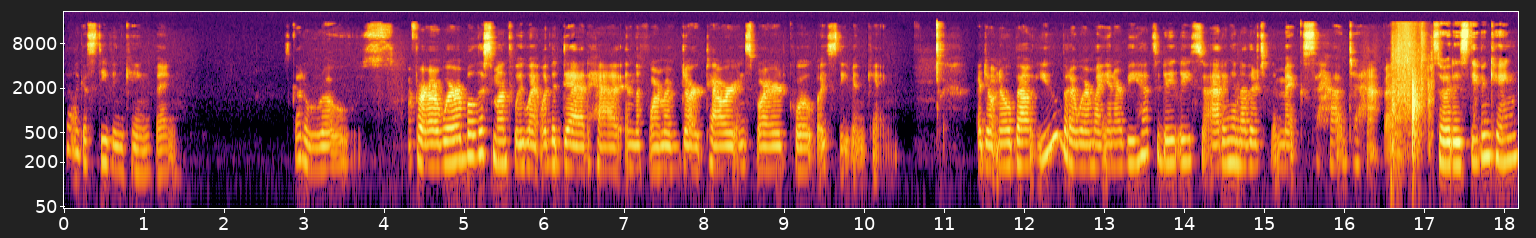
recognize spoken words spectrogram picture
Got like a Stephen King thing. It's got a rose. For our wearable this month, we went with a dad hat in the form of Dark Tower inspired quote by Stephen King. I don't know about you, but I wear my NRB hats daily, so adding another to the mix had to happen. So it is Stephen King,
